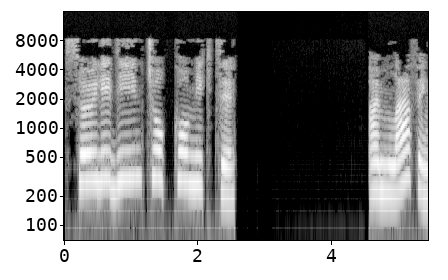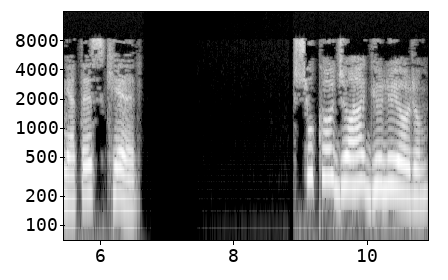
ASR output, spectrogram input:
Söylediğin çok komikti. I'm laughing at this kid. Şu çocuğa gülüyorum.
